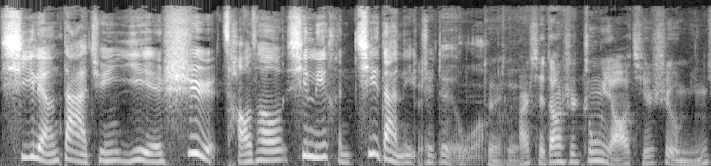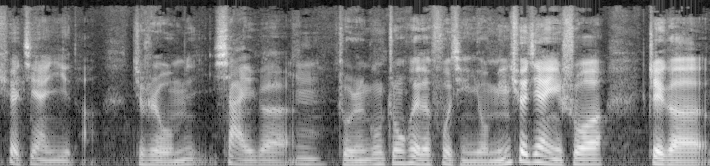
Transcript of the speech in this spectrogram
西凉大军也是曹操心里很忌惮的一支队伍。对，而且当时钟繇其实是有明确建议的，就是我们下一个主人公钟会的父亲有明确建议说，这个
